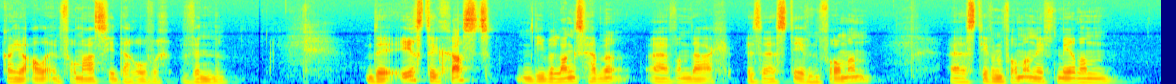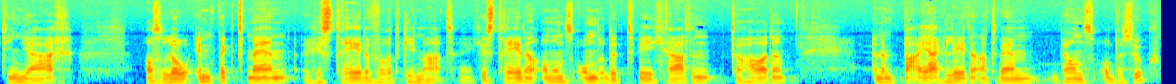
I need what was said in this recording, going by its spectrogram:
kan je alle informatie daarover vinden. De eerste gast die we langs hebben uh, vandaag is uh, Steven Vromman. Uh, Steven Vromman heeft meer dan tien jaar als low impact man gestreden voor het klimaat. Gestreden om ons onder de 2 graden te houden. En een paar jaar geleden hadden wij hem bij ons op bezoek.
